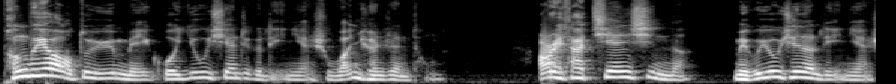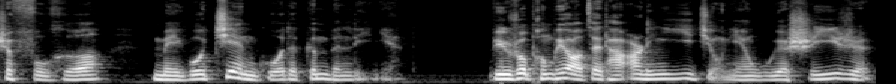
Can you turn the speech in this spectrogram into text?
蓬佩奥对于美国优先这个理念是完全认同的，而且他坚信呢，美国优先的理念是符合美国建国的根本理念的。比如说，蓬佩奥在他二零一九年五月十一日。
